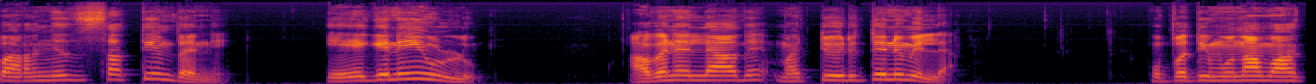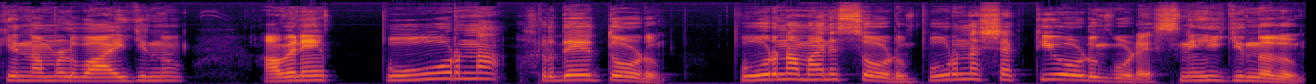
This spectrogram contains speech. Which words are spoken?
പറഞ്ഞത് സത്യം തന്നെ. ഏകനേയുള്ളൂ. അവനല്ലാതെ മറ്റൊരുത്തനുമില്ല. മുപ്പത്തിമൂന്നാം വാക്യം നമ്മൾ വായിക്കുന്നു. അവനെ പൂർണ ഹൃദയത്തോടും പൂർണ മനസ്സോടും പൂർണ ശക്തിയോടും കൂടെ സ്നേഹിക്കുന്നതും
